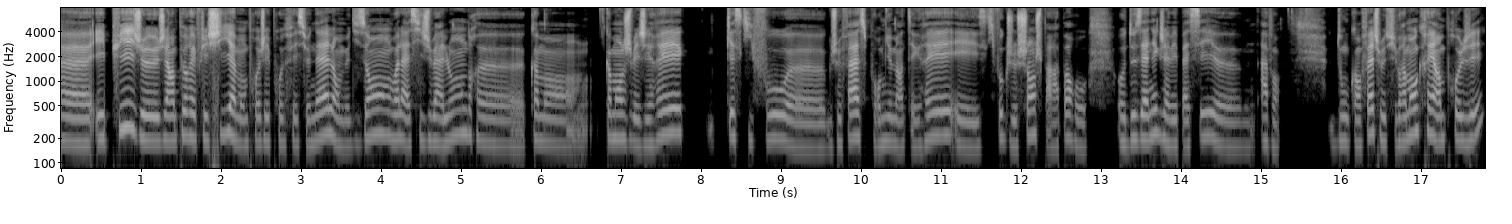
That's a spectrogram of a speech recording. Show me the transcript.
Et puis, j'ai un peu réfléchi à mon projet professionnel en me disant, voilà, si je vais à Londres, comment, comment je vais gérer? Qu'est-ce qu'il faut que je fasse pour mieux m'intégrer et ce qu'il faut que je change par rapport aux, aux deux années que j'avais passées avant? Donc, en fait, je me suis vraiment créé un projet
